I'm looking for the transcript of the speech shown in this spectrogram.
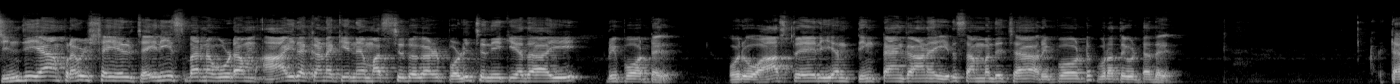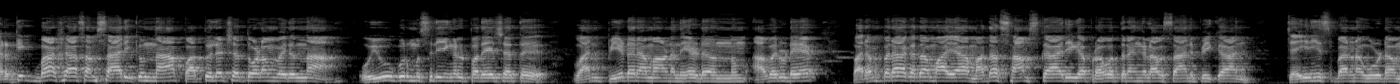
ഷിൻജിയാങ് പ്രവിശ്യയിൽ ചൈനീസ് ഭരണകൂടം ആയിരക്കണക്കിന് മസ്ജിദുകൾ പൊളിച്ചു നീക്കിയതായി റിപ്പോർട്ട്. ഒരു ആസ്ട്രേലിയൻ തിങ്ക് ടാങ്കാണ് ഇത് സംബന്ധിച്ച റിപ്പോർട്ട് പുറത്തുവിട്ടത്. ടർക്കിക് ഭാഷ സംസാരിക്കുന്ന പത്തു ലക്ഷത്തോളം വരുന്ന ഉയൂഗുർ മുസ്ലിങ്ങൾ പ്രദേശത്ത് വൻ പീഡനമാണ് നേടുന്നതെന്നും അവരുടെ പരമ്പരാഗതമായ മത സാംസ്കാരിക പ്രവർത്തനങ്ങൾ അവസാനിപ്പിക്കാൻ ചൈനീസ് ഭരണകൂടം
